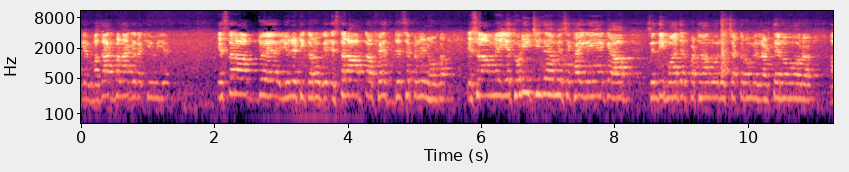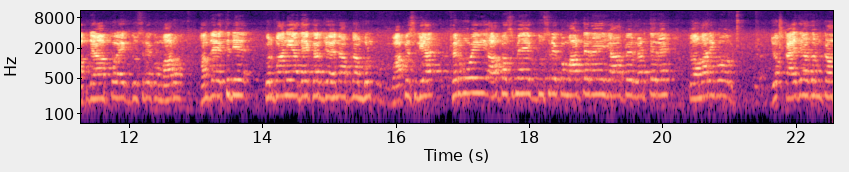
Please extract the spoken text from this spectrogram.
کہ مذاق بنا کے رکھی ہوئی ہے۔ اس طرح آپ جو ہے یونٹی کرو گے۔ اس طرح آپ کا فیس ڈسپلن ہوگا۔ اسلام میں یہ تھوڑی چیزیں ہمیں سکھائی گئی ہیں کہ آپ سندھی مہاجر پٹھان اور اس چکروں میں لڑتے رہو اور اپنے آپ کو ایک دوسرے کو مارو۔ ہم نے اتنی قربانیاں دے کر جو ہے نا اپنا ملک واپس لیا۔ پھر وہی آپس میں ایک دوسرے کو مارتے رہیں یہاں پہ لڑتے رہیں تو ہماری وہ جو قائد اعظم کا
